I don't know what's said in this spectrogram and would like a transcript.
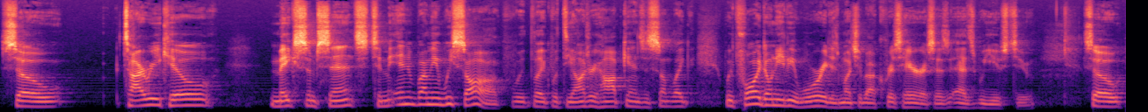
So Tyreek Hill makes some sense to me. And I mean, we saw with like with DeAndre Hopkins and some like we probably don't need to be worried as much about Chris Harris as as we used to. So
